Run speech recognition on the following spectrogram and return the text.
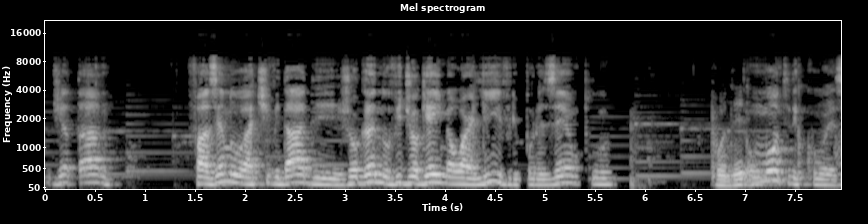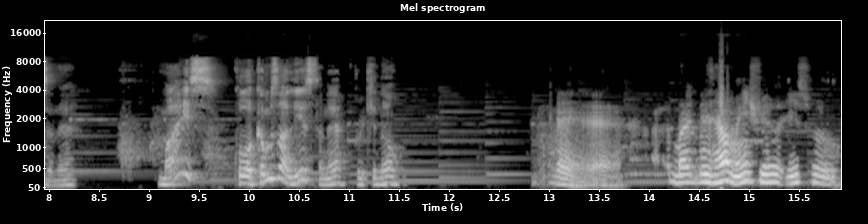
Podia estar fazendo atividade, jogando videogame ao ar livre, por exemplo. Um monte de coisa, né? Mas colocamos na lista, né? Por que não? É, é. Mas, mas realmente isso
